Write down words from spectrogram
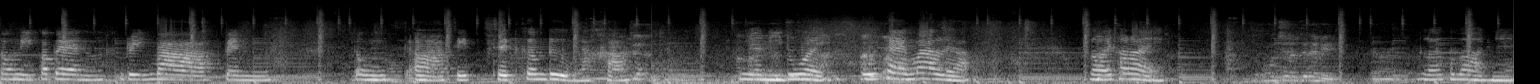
ตรงนี้ก็เป็นดริงบาร์เป็นตรงอ่าซิทเซตเครื่องดื่มนะคะมีอันนี้ด้วยอุ้ยแพงมากเลยอะร้อยเท่าไหร่ร้อยกว่าบาทเนี่ย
